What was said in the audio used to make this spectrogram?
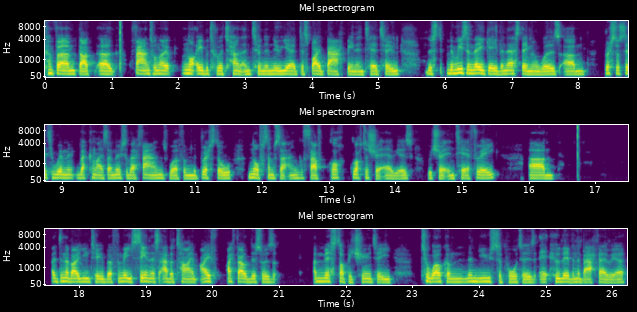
confirmed that uh, fans were not, not able to return until the new year, despite Bath being in Tier Two. The reason they gave in their statement was um, Bristol City Women recognised that most of their fans were from the Bristol, North Somerset, and South Gloucestershire areas, which are in Tier Three. Um, I don't know about you two, but for me, seeing this at the time, I I felt this was a missed opportunity to welcome the new supporters who live in the Bath area,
